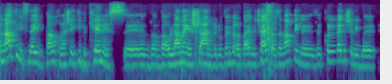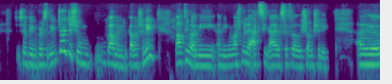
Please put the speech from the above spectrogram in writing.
אמרתי לפני, בפעם האחרונה שהייתי בכנס אה, בעולם הישן בנובמבר 2019, אז אמרתי לאיזה קולגה שלי שיושב באוניברסיטי בג'ורג'ה, שהוא מבוגר ממני בכמה שנים, אמרתי לו, אני, אני ממש מלאת שנאה על הספר הראשון שלי. אה,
